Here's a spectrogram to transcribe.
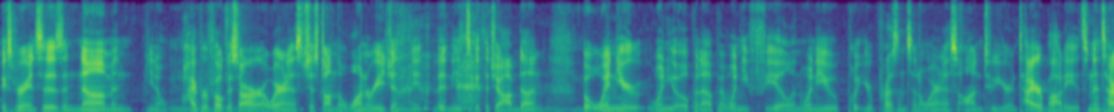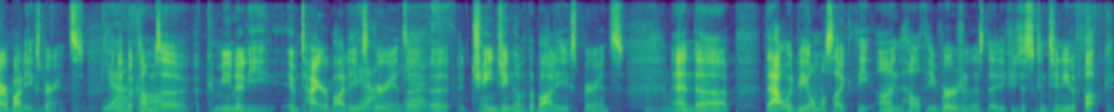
experiences and numb and you know hyper focus our awareness just on the one region that, need, that needs to get the job done. Mhm. But when you're when you open up and when you feel and when you put your presence and awareness onto your entire body, it's an entire body experience, and it becomes a, a community entire body Yeah. experience, a, a, a changing of the body experience, Mhm. and uh, that would be almost like the unhealthy version is that if you just continue to fuck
